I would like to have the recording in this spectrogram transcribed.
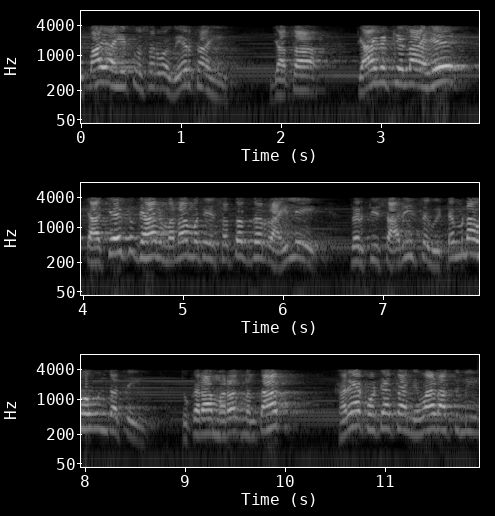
उपाय आहे तो सर्व व्यर्थ आहे. ज्याचा त्याग केला आहे त्याचेच ध्यान मनामध्ये सतत जर राहिले तर ती सारीच विटंबना होऊन जाते. तुकाराम महाराज म्हणतात खऱ्या खोट्याचा निवाडा तुम्ही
